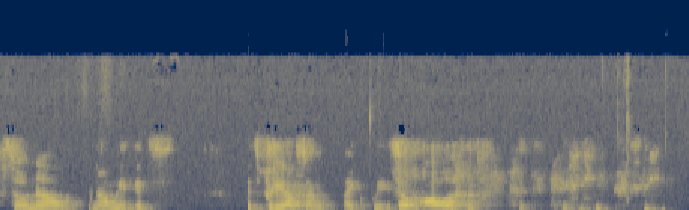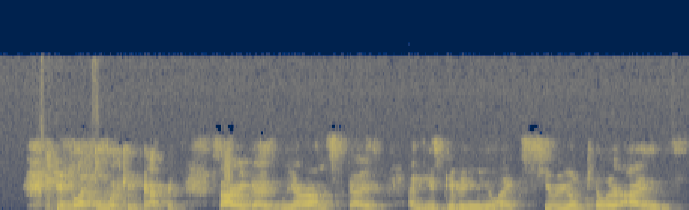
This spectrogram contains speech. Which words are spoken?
so now, now we it's it's pretty awesome. Like we, so all of you're like looking at me. Sorry, guys, we are on Skype, and he's giving me like serial killer eyes.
